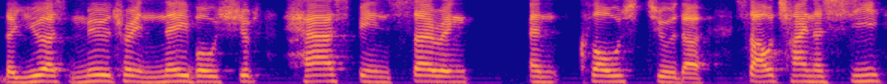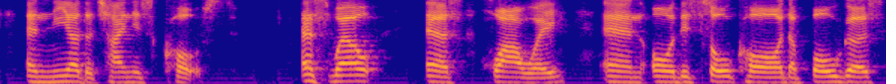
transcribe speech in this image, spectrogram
the U.S. military naval ships has been sailing and close to the South China Sea and near the Chinese coast, as well as Huawei and all this so-called the bogus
